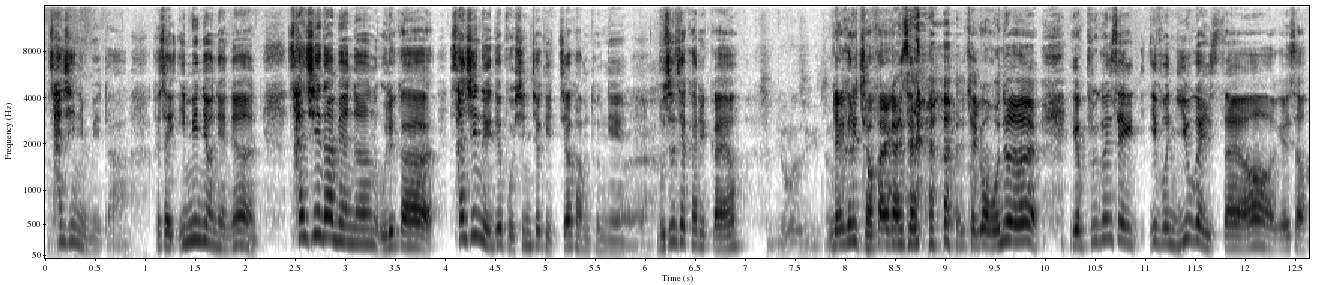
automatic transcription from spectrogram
산신입니다. 그래서 이민년에는 산신하면은 우리가 산신 의대 보신 적 있죠, 감독님? 네. 무슨 색깔일까요? 지금 요런 색이죠. 네, 그렇죠. 빨간색. 제가 오늘 이게 붉은색 입은 이유가 있어요. 그래서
